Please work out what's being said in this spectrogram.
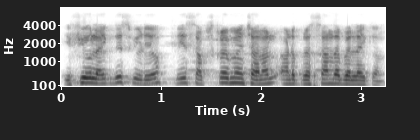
If you like this video, please subscribe my channel and press on the bell icon.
